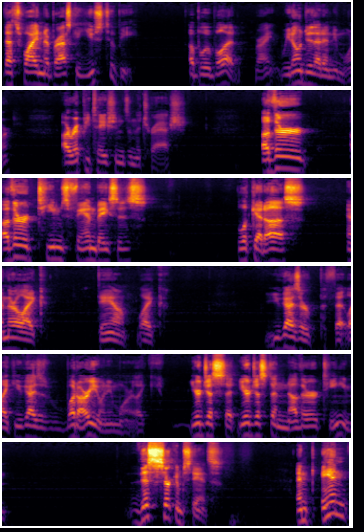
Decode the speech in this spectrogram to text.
that's why Nebraska used to be a blue blood, right? We don't do that anymore. Our reputation's in the trash. Other other teams' fan bases look at us and they're like, "Damn, like you guys are pathetic. Like you guys, what are you anymore? Like you're just a, you're just another team." This circumstance, and and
